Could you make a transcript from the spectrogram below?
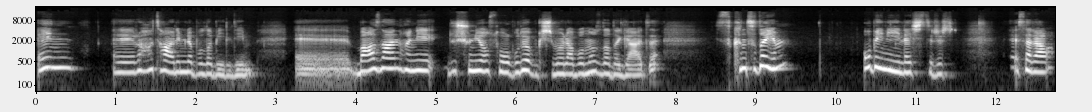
en e, rahat halimle bulabildiğim. E, bazen hani düşünüyor, sorguluyor bu kişi böyle abonozda da geldi. Sıkıntıdayım. O beni iyileştirir. Mesela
